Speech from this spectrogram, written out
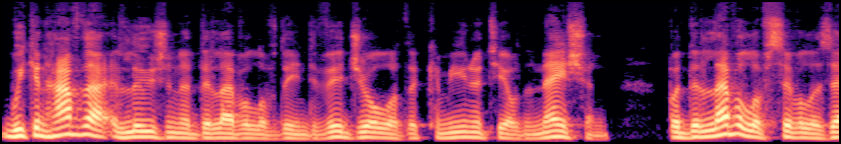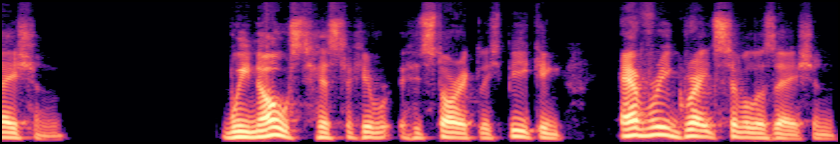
we can have that illusion at the level of the individual, of the community, of the nation. But the level of civilization, we know his- hi- historically speaking, every great civilization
